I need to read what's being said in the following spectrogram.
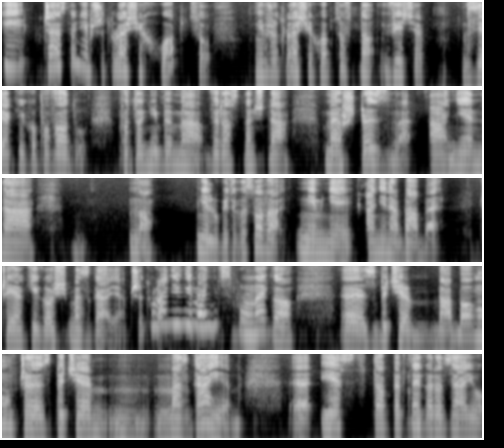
I często nie przytula się chłopców. Nie przytula się chłopców, no wiecie z jakiego powodu, bo to niby ma wyrosnąć na mężczyznę, a nie na, no nie lubię tego słowa, niemniej, a nie na babę czy jakiegoś mazgaja. Przytulanie nie ma nic wspólnego e, z byciem babą, czy z byciem mm, mazgajem. E, jest to pewnego rodzaju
